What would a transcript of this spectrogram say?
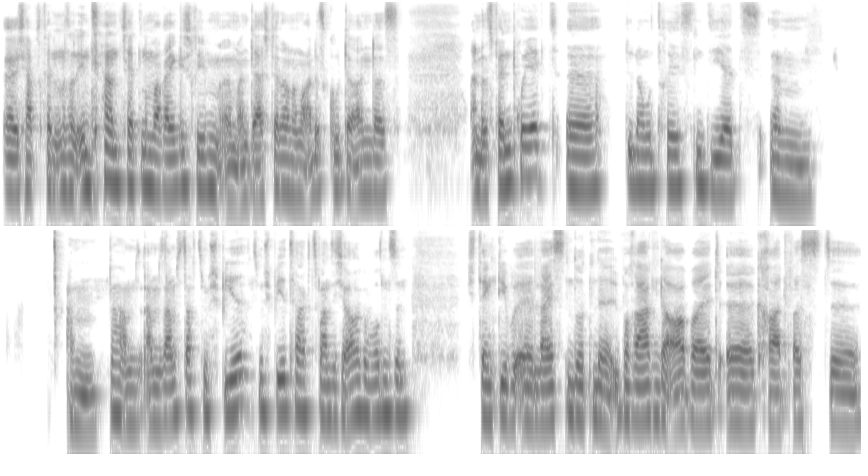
äh, ich habe es gerade in unseren internen Chat nochmal reingeschrieben. Ähm, an der Stelle nochmal alles Gute an das, an das Fanprojekt äh, Dynamo Dresden, die jetzt ähm, am, na, am, am Samstag zum Spiel, zum Spieltag 20 Jahre geworden sind. Ich denke, die äh, leisten dort eine überragende Arbeit, äh, gerade was de,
